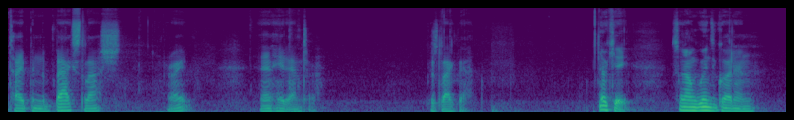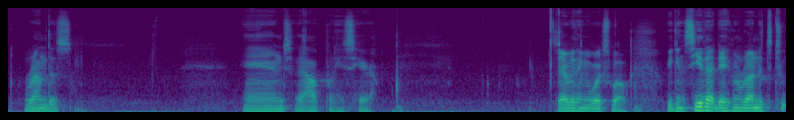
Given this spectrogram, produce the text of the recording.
type in the backslash right? And hit enter. Just like that. Okay so now I'm going to go ahead and run this. And the output is here. So everything works well. We can see that they've been rounded to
